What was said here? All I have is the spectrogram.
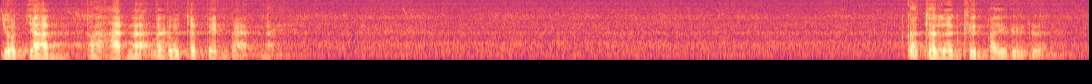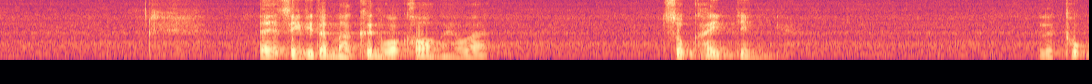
โยดยานพาหนะไม่รู้จะเป็นแบบไหน ก็เจริญขึ้นไปเรื่อยๆ แต่สิ่งที่จะมาขึ้นหัวข้อไงว่า สุขให้จริง หรือทุกข์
